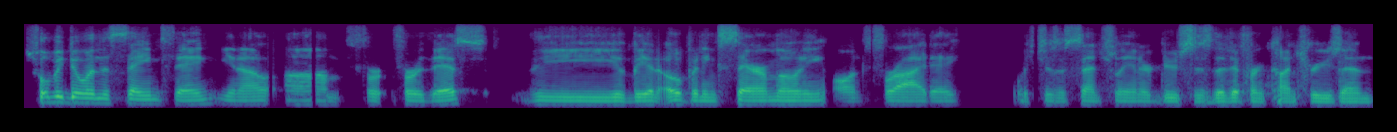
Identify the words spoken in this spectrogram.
So we'll be doing the same thing, you know, um, for for this. The be an opening ceremony on Friday, which is essentially introduces the different countries and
